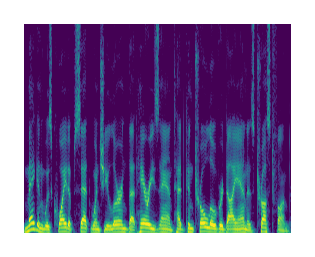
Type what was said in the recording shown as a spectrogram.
Meghan was quite upset when she learned that Harry's aunt had control over Diana's trust fund,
